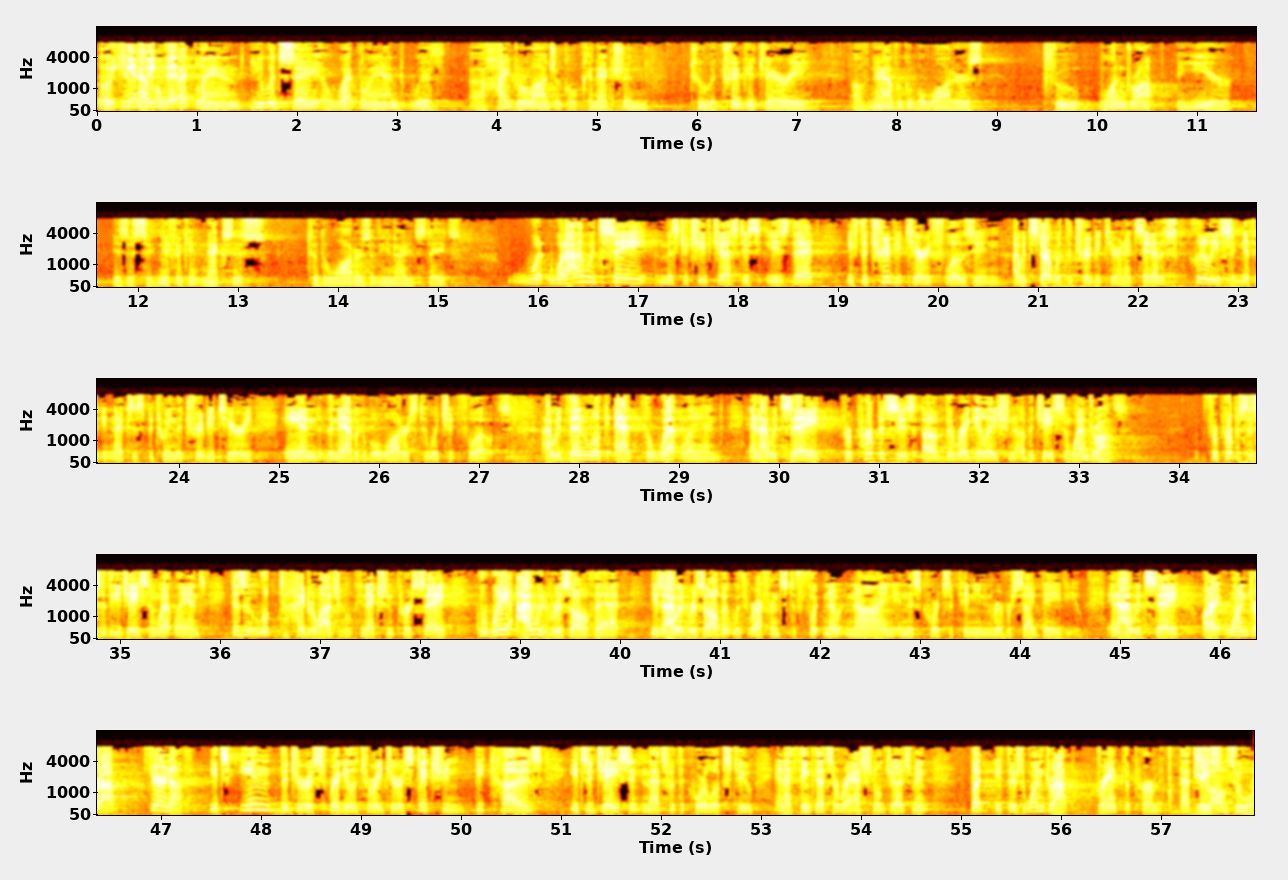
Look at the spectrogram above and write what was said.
Well, if you have a wetland, you would say a wetland with a hydrological connection to a tributary of navigable waters through one drop a year is a significant nexus to the waters of the United States? What, what I would say, Mr. Chief Justice, is that if the tributary flows in, I would start with the tributary, and I'd say now there's clearly a significant nexus between the tributary and the navigable waters to which it flows. I would then look at the wetland, and I would say, for purposes of the regulation of adjacent wetlands, drop. for purposes of the adjacent wetlands, it doesn't look to hydrological connection per se. The way I would resolve that is I would resolve it with reference to footnote 9 in this Court's opinion in Riverside Bayview. And I would say, all right, one drop, fair enough. It's in the juris, regulatory jurisdiction because it's adjacent, and that's what the Corps looks to, and I think that's a rational judgment. But if there's one drop, grant the permit. That Adjacent solves to the what?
